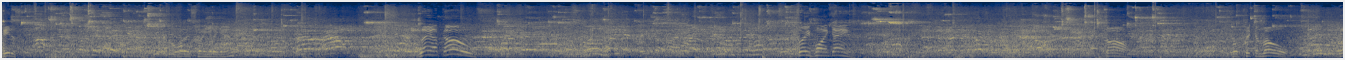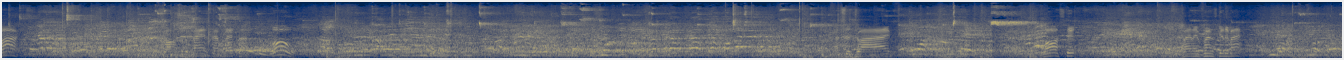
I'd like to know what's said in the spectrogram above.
Peterson. Lost it. Finally, friends get it back.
